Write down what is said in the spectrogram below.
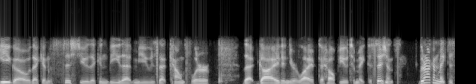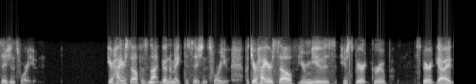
ego that can assist you, that can be that muse, that counselor, that guide in your life to help you to make decisions. They're not going to make decisions for you. Your higher self is not going to make decisions for you, but your higher self, your muse, your spirit group, spirit guides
